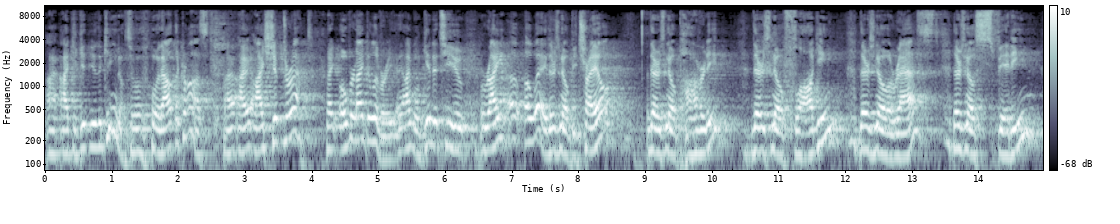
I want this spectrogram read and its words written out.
I, I, could get you the kingdom so without the cross. I, I, I, ship direct, like overnight delivery. I will get it to you right away. There's no betrayal. There's no poverty. There's no flogging. There's no arrest. There's no spitting.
